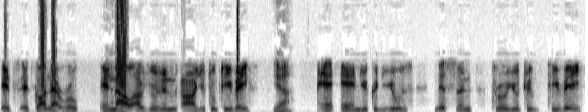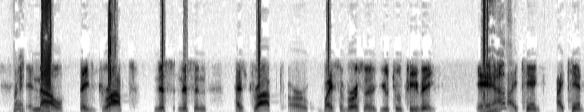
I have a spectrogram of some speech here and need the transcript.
it's it's gone that route. And now I was using uh, YouTube TV, Yeah. and, and you could use NESN through YouTube TV, Right. and now they've dropped Nis, NESN has dropped, or vice versa, YouTube TV. And They have? I can't I can't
